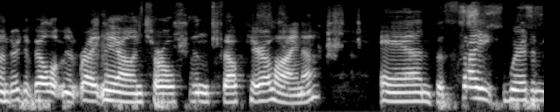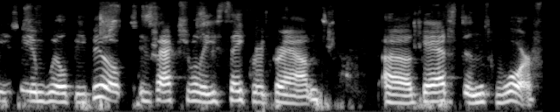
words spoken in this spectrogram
under development right now in Charleston, South Carolina. And the site where the museum will be built is actually sacred ground uh, Gadsden's Wharf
